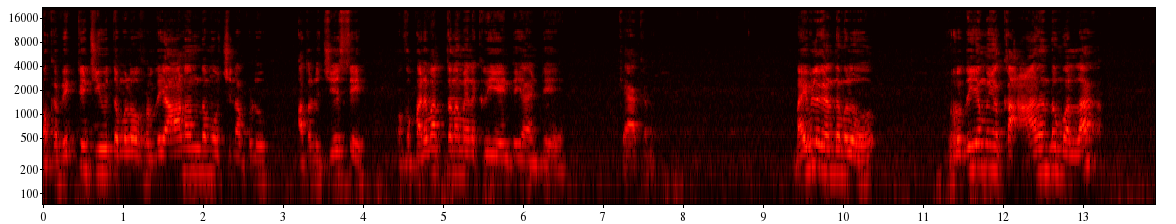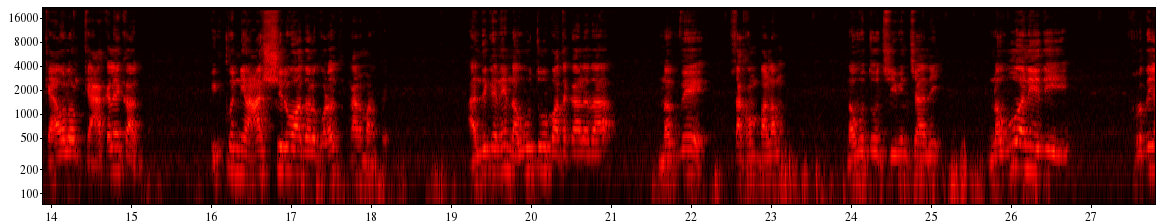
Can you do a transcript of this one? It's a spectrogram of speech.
ఒక వ్యక్తి జీవితంలో హృదయానందం వచ్చినప్పుడు అతడు చేసే ఒక పరివర్తనమైన క్రియ ఏంటి అంటే కేకలు. బైబిల్ గ్రంథంలో హృదయం యొక్క ఆనందం వల్ల కేవలం కేకలే కాదు ఇంకొన్ని ఆశీర్వాదాలు కూడా కనబడతాయి. అందుకనే నవ్వుతూ బతకాలరా నవ్వే సగం బలం నవ్వుతూ జీవించాలి. నవ్వు అనేది హృదయ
